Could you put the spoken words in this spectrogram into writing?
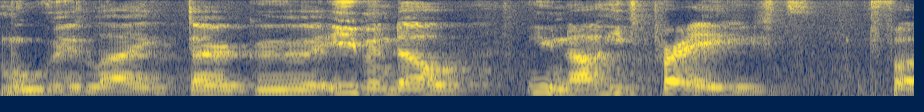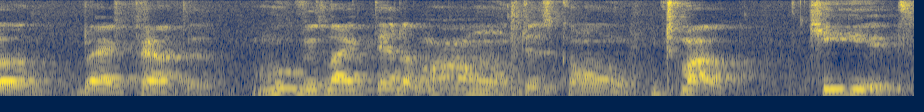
movies like Thurgood, even though you know he's praised for Black Panther, movies like that alone just gonna you talking about kids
